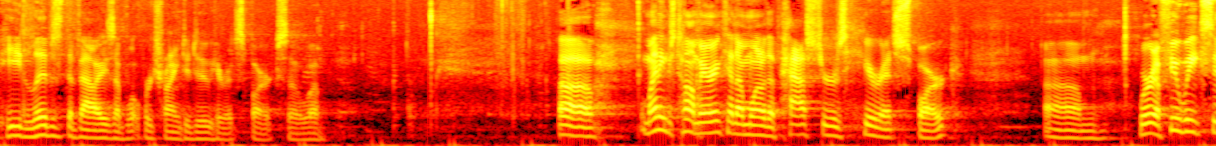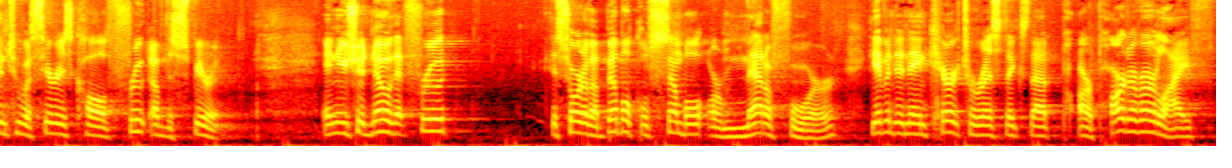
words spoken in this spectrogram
he lives the values of what we're trying to do here at Spark. So, uh, my name is Tom Arrington. I'm one of the pastors here at Spark. Um, we're a few weeks into a series called Fruit of the Spirit. And you should know that fruit is sort of a biblical symbol or metaphor given to name characteristics that are part of our life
